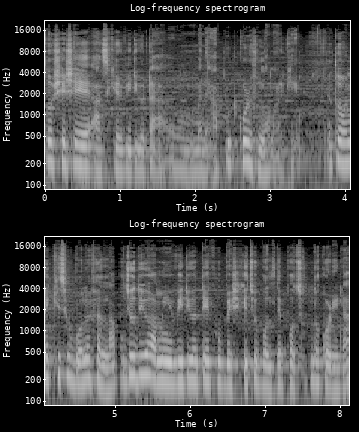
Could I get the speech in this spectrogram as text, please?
তো শেষে আজকের ভিডিওটা মানে আপলোড করে ফেললাম আর কি। তো অনেক কিছু বলে ফেললাম। যদিও আমি ভিডিওতে খুব বেশি কিছু বলতে পছন্দ করি না।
